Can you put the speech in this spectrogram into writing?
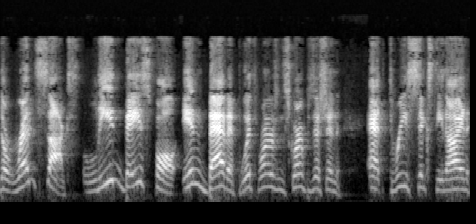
The Red Sox lead baseball in BABIP with runners in scoring position at 369.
